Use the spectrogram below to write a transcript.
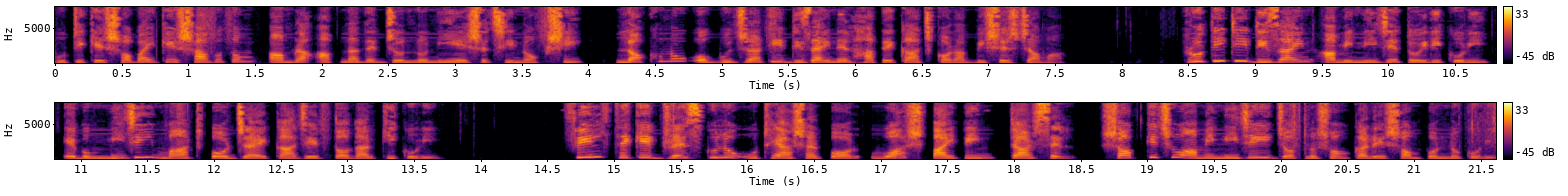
বুটিকে সবাইকে স্বাগতম। আমরা আপনাদের জন্য নিয়ে এসেছি নকশি লখনৌ ও গুজরাটি ডিজাইনের হাতে কাজ করা বিশেষ জামা। প্রতিটি ডিজাইন আমি নিজে তৈরি করি এবং নিজেই মাঠ পর্যায়ে কাজের তদারকি করি। ফিল্ড থেকে ড্রেসগুলো উঠে আসার পর ওয়াশ, পাইপিং, টার্সেল সবকিছু আমি নিজেই যত্ন সহকারে সম্পন্ন করি।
